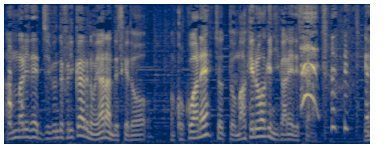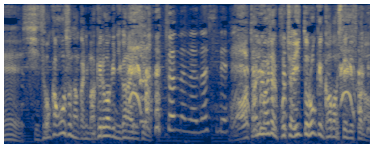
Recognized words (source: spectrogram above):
あんまりね自分で振り返るのも嫌なんですけどまあここはねちょっと負けるわけにいかねえですからええ静岡放送なんかに負けるわけにいかないですよ。そんな名指しで。当たり前じゃないこっちは1都6県カバーしてるんですから。な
